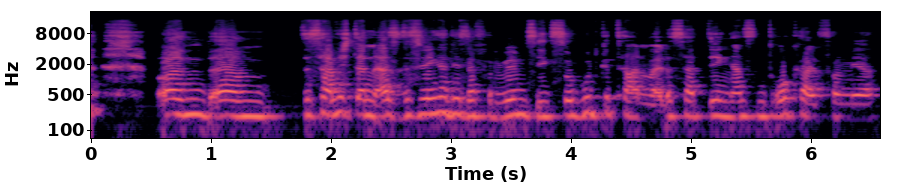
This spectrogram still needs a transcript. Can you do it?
und ähm, das habe ich dann, also deswegen hat dieser Sieg so gut getan, weil das hat den ganzen Druck halt von mir,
